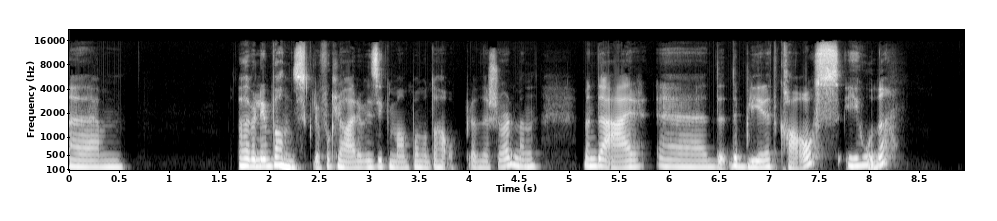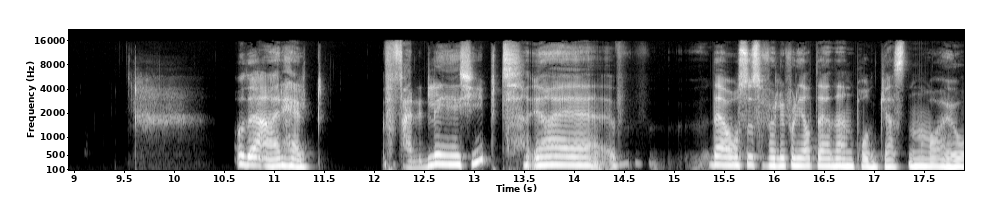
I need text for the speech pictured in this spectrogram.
Um, og det er veldig vanskelig å forklare hvis ikke man på en måte har opplevd det sjøl, men, men det, er, eh, det, det blir et kaos i hodet. Og det er helt forferdelig kjipt. Jeg, det er også selvfølgelig fordi at den podkasten var jo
